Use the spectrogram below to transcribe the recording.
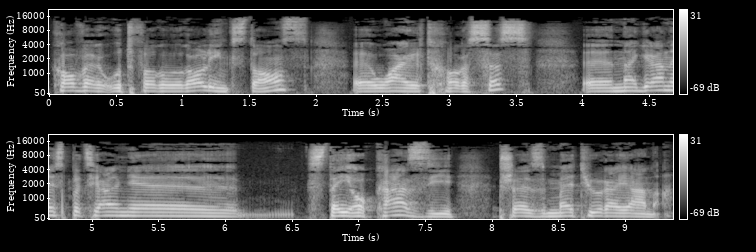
cover utworu Rolling Stones Wild Horses, nagrany specjalnie z tej okazji przez Matthew Ryana.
